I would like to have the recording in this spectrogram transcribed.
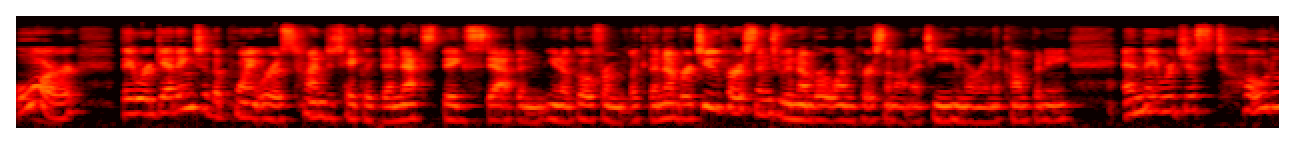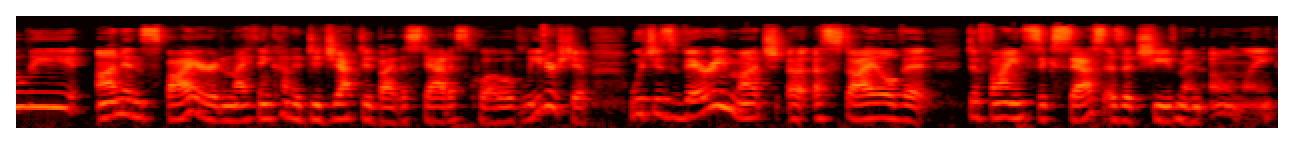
or they were getting to the point where it's time to take like the next big step and you know go from like the number two person to a number one person on a team or in a company. And they were just totally uninspired and I think kind of dejected by the status quo of leadership, which is very much a, a style that define success as achievement only.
